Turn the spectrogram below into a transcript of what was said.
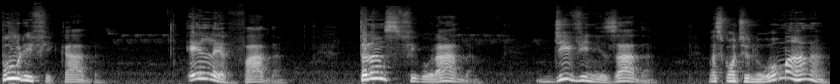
purificada, elevada, transfigurada, divinizada, mas continua humana.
